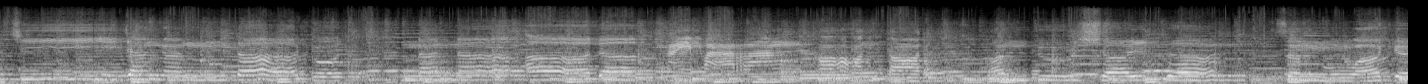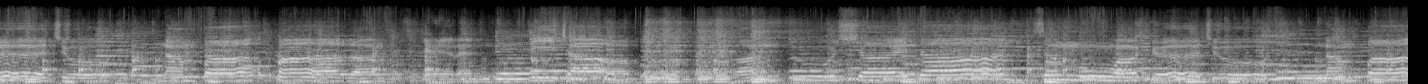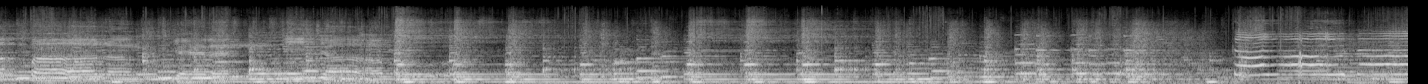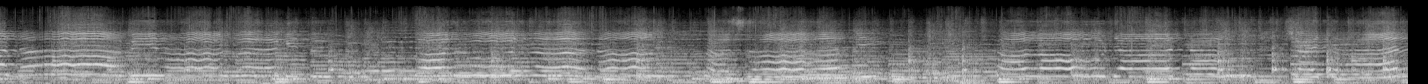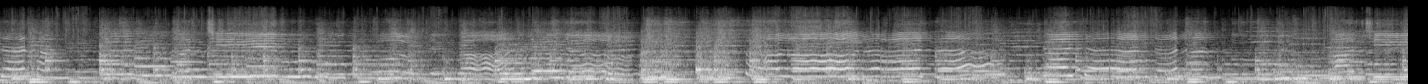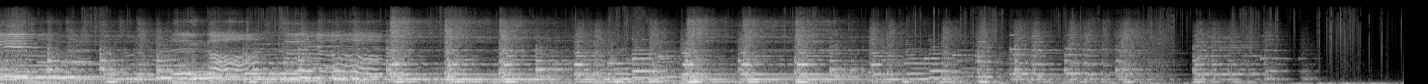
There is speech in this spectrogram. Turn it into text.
Aci, jangan takut. Nana ada Hai parang kontot hantu syaitan Semua kecut Nampak parang Keren dicabut. Hantu syaitan Semua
